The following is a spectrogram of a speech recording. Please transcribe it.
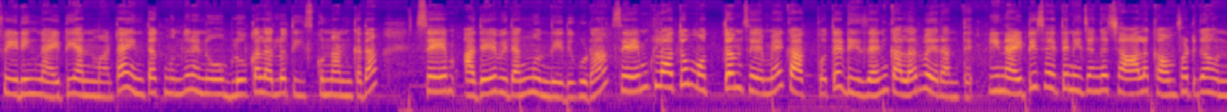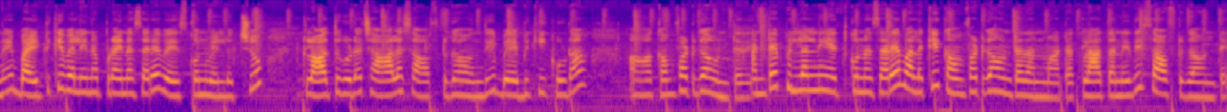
ఫీడింగ్ నైటీ అనమాట ఇంతకుముందు నేను బ్లూ కలర్లో తీసుకున్నాను కదా సేమ్ అదే విధంగా ఉంది ఇది కూడా. సేమ్ క్లాత్ మొత్తం సేమే కాకపోతే డిజైన్ కలర్ వేరంతే. ఈ నైటీస్ అయితే నిజంగా చాలా కంఫర్ట్గా ఉన్నాయి. బయటికి వెళ్ళినప్పుడైనా సరే వేసుకొని వెళ్ళొచ్చు. క్లాత్ కూడా చాలా సాఫ్ట్గా ఉంది. బేబీకి కూడా కంఫర్ట్గా ఉంటుంది. అంటే పిల్లల్ని ఎత్తుకున్నా సరే వాళ్ళకి కంఫర్ట్గా ఉంటుంది అనమాట క్లాత్ అనేది సాఫ్ట్గా ఉంటే.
